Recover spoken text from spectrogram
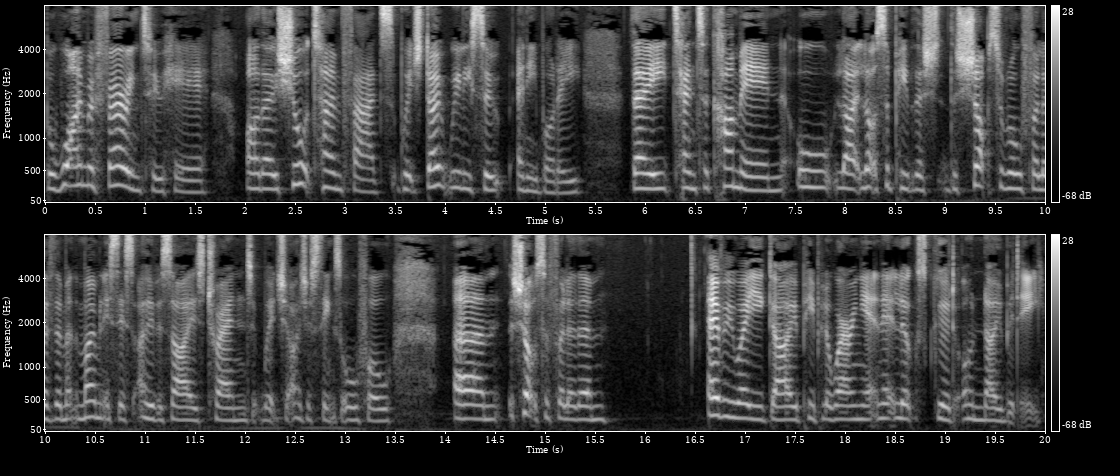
But what i'm referring to here are those short term fads which don't really suit anybody they tend to come in all like lots of people the, sh- the shops are all full of them at the moment. It's this oversized trend which i just think is awful. Um, shops are full of them. Everywhere you go people are wearing it and it looks good on nobody.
